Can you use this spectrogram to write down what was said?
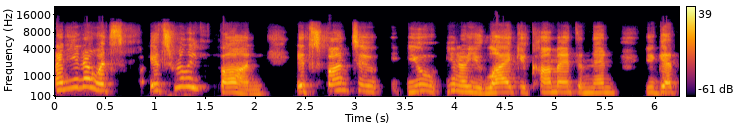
And you know, it's it's really fun. It's fun to you, you know, you like, you comment, and then you get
